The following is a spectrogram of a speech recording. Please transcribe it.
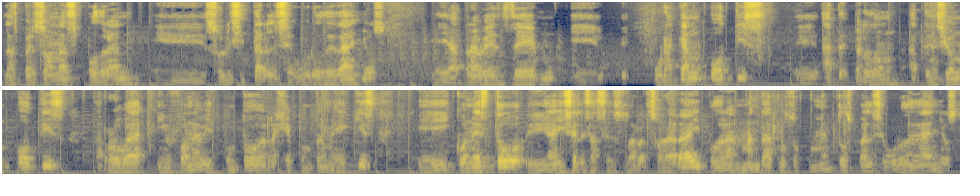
las personas podrán eh, solicitar el seguro de daños eh, a través de huracán Otis, perdón, atención Otis arroba infonavit.org.mx y con esto ahí se les asesorará y podrán mandar los documentos para el seguro de daños.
